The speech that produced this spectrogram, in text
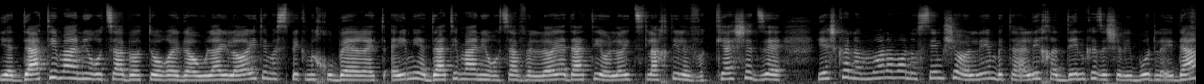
ידעתי מה אני רוצה באותו רגע, אולי לא הייתי מספיק מחוברת, האם ידעתי מה אני רוצה ולא ידעתי או לא הצלחתי לבקש את זה. יש כאן המון המון נושאים שעולים בתהליך הדין כזה של עיבוד לידה,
